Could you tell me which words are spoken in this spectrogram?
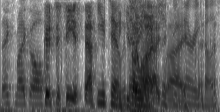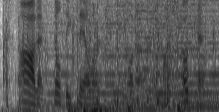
Thanks, Michael. Good to see you, Steph. You too. Thank you There so he much. goes. Bye. There he goes. Ah, that filthy sailor. Love him so much. Okay.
